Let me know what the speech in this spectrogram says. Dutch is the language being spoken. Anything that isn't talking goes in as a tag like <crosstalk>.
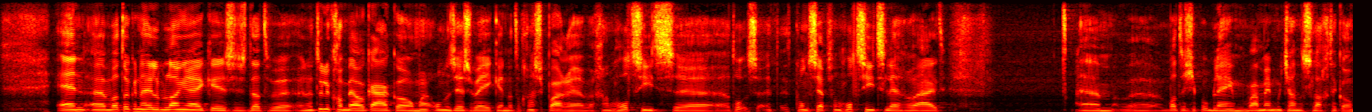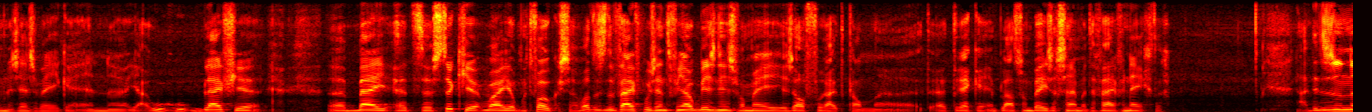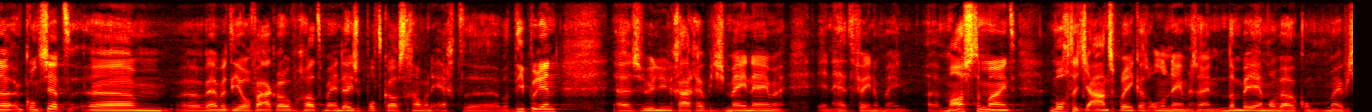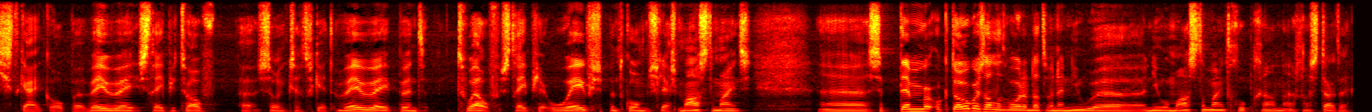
En wat ook een hele belangrijke is, is dat we natuurlijk gewoon bij elkaar komen om de zes weken. En dat we gaan sparren. We gaan hot seats. Het, het concept van hot seats leggen we uit. Um, uh, wat is je probleem? Waarmee moet je aan de slag de komende zes weken? En uh, ja, hoe, hoe, blijf je uh, bij het stukje waar je op moet focussen? Wat is de 5% van jouw business waarmee je jezelf vooruit kan trekken in plaats van bezig zijn met de 95%? Nou, dit is een, een concept, um, we hebben het hier al vaker over gehad, maar in deze podcast gaan we er echt wat dieper in. Uh, dus we willen jullie graag eventjes meenemen in het fenomeen mastermind. Mocht het je aanspreken als ondernemer zijn, dan ben je helemaal welkom om eventjes te kijken op uh, www-12, sorry ik zeg het verkeerd, www.12-waves.com slash masterminds. september, oktober zal het worden dat we een nieuwe, nieuwe mastermind groep gaan, gaan starten.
